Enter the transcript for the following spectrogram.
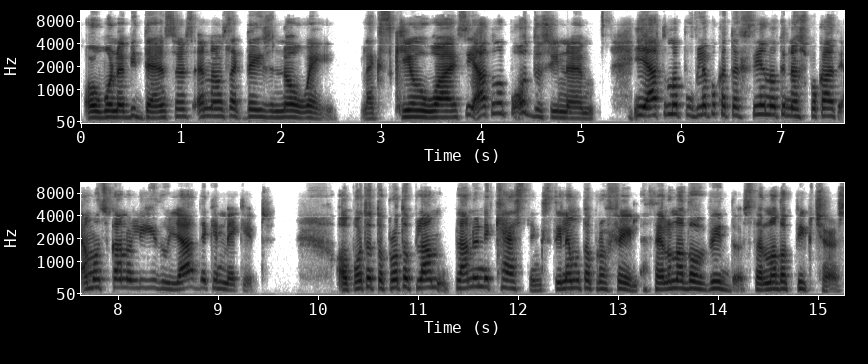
or wanna be dancers, and I was like, there is no way. Like skill-wise, ή άτομα που όντως είναι, ή άτομα που βλέπω κατευθείαν ότι να σου πω κάτι, άμα τους κάνω λίγη δουλειά, they can make it. Οπότε το πρώτο πλάνο είναι casting. Στείλε μου το προφίλ. Θέλω να δω βίντεος, θέλω να δω pictures.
